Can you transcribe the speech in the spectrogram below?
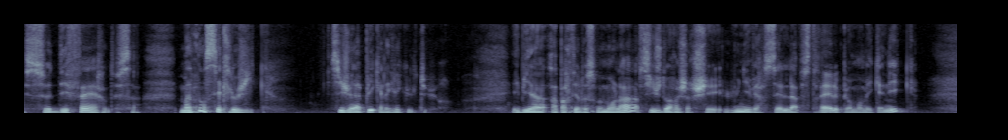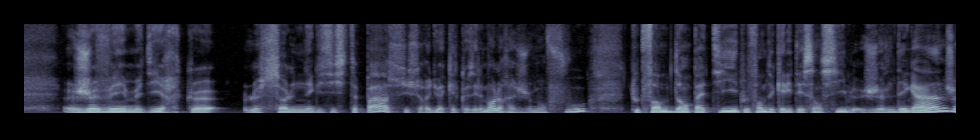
se défaire de ça. Maintenant, cette logique, si je l'applique à l'agriculture, eh bien, à partir de ce moment-là, si je dois rechercher l'universel, l'abstrait, le purement mécanique, je vais me dire que le sol n'existe pas, s'il se réduit à quelques éléments, le reste je m'en fous. Toute forme d'empathie, toute forme de qualité sensible, je le dégage.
